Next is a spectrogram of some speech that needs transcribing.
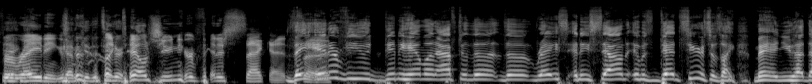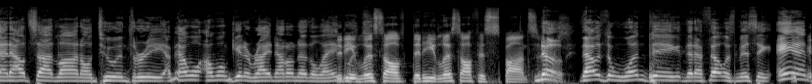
for Yeah, ratings. gotta get the it's like. Dale Jr. finished second. They so- interviewed Denny Hamlin after the the race, and he sound it was dead serious. It was like, "Man, you had that outside line on two and three. I mean, I won't I won't get it right, and I don't know the language. Did he list off? Did he list off his sponsors? No, that was the one thing that I felt was missing. And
